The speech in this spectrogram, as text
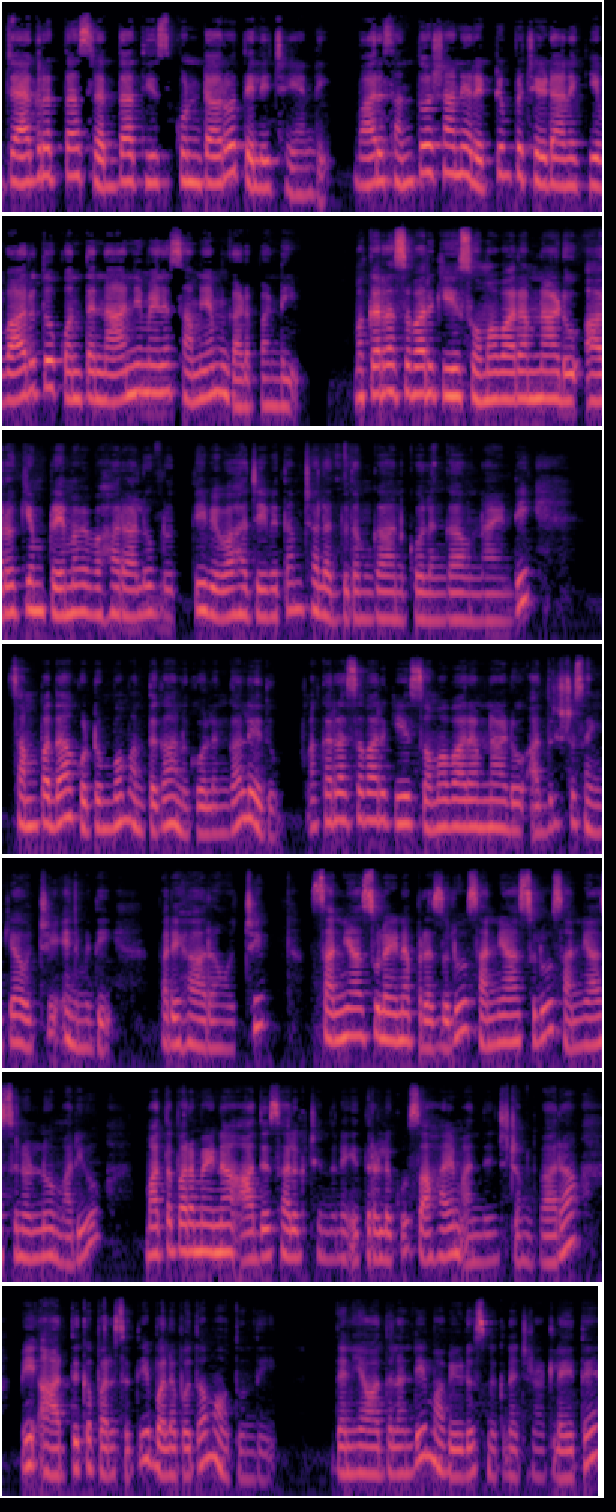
జాగ్రత్త శ్రద్ధ తీసుకుంటారో తెలియచేయండి. వారి సంతోషాన్ని రెట్టింపు చేయడానికి వారితో కొంత నాణ్యమైన సమయం గడపండి. మకర రాశి వారికి సోమవారం నాడు ఆరోగ్యం ప్రేమ వ్యవహారాలు వృత్తి వివాహ జీవితం చాలా అద్భుతంగా అనుకూలంగా ఉన్నాయండి. సంపద కుటుంబం అంతగా అనుకూలంగా లేదు. మకర రాశి వారికి సోమవారం నాడు అదృష్ట సంఖ్య వచ్చి ఎనిమిది. పరిహారం వచ్చి సన్యాసులైన ప్రజలు సన్యాసులు సన్యాసినులను మరియు మతపరమైన ఆదేశాలకు చెందిన ఇతరులకు సహాయం అందించడం ద్వారా మీ ఆర్థిక పరిస్థితి బలపతం అవుతుంది. ధన్యవాదాలండి. మా వీడియోస్ మీకు నచ్చినట్లయితే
